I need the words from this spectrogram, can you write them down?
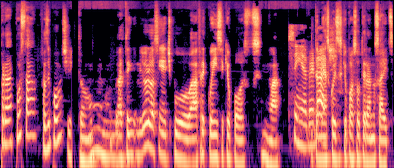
pra postar, fazer post. Então, até melhorou, assim, é tipo a frequência que eu posto assim, lá. Sim, é E também verdade. as coisas que eu posso alterar no site.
